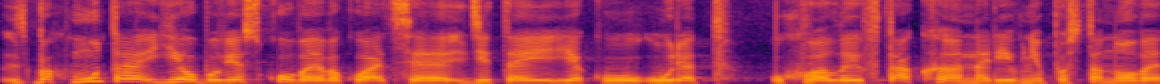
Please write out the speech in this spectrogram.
З Бахмута є обов'язкова евакуація дітей, яку уряд ухвалив так на рівні постанови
